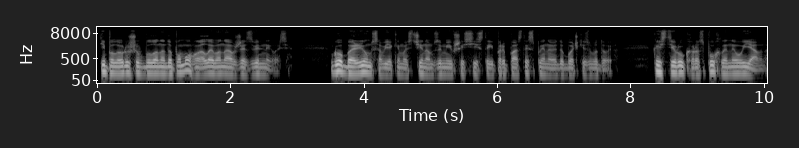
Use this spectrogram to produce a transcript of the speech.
Тіпало рушив було на допомогу, але вона вже звільнилася. Гоба рюмсав, якимось чином зумівши сісти і припасти спиною до бочки з водою. Кисті рук розпухли неуявно,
